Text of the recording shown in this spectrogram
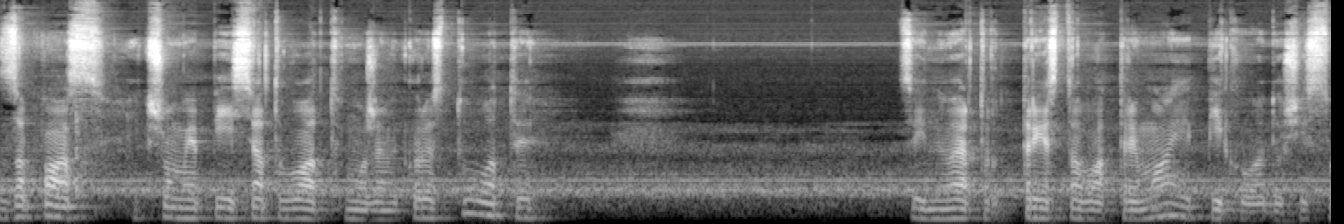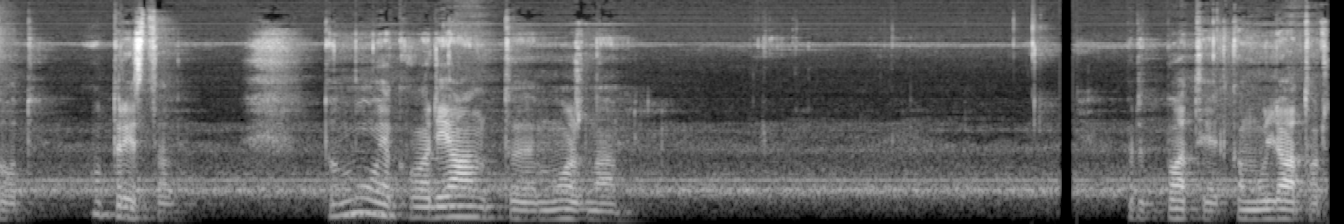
Запас, якщо ми 50 Вт можемо використовувати, цей інвертор 300 Вт тримає, пікова до 600, ну 300. Тому як варіант е, можна придбати акумулятор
